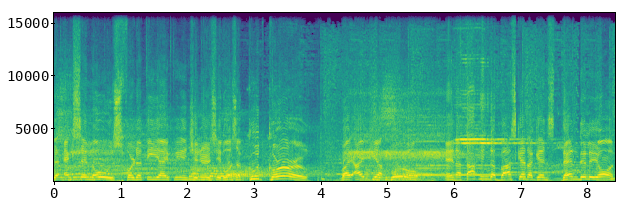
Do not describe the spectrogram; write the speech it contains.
the X and O's for the TIP engineers. It was a good curl by Ike Puro and attacking the basket against Den De Leon.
